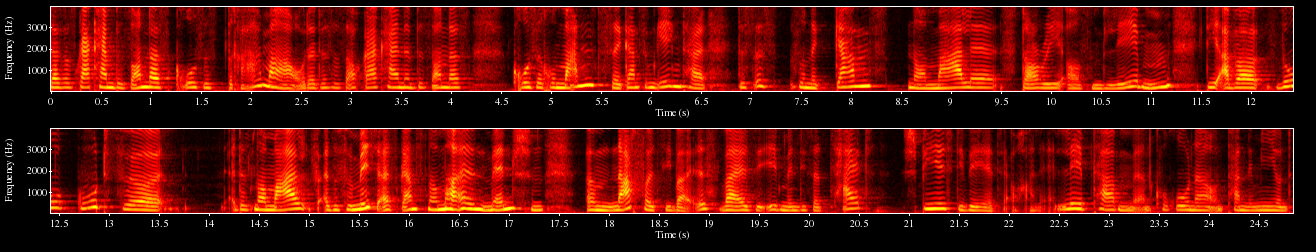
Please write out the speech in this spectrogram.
das ist gar kein besonders großes Drama oder das ist auch gar keine besonders große Romanze, ganz im Gegenteil. Das ist so eine ganz normale Story aus dem Leben, die aber so gut für das normal, also für mich als ganz normalen Menschen ähm, nachvollziehbar ist, weil sie eben in dieser Zeit spielt, die wir jetzt ja auch alle erlebt haben während Corona und Pandemie und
